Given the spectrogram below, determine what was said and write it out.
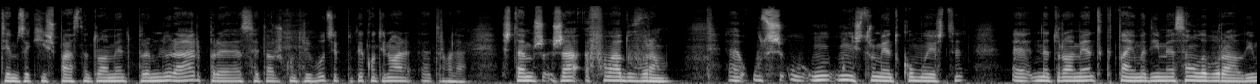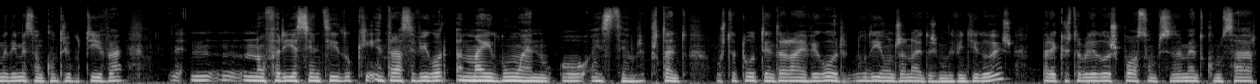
temos aqui espaço naturalmente para melhorar, para aceitar os contributos e poder continuar a trabalhar. Estamos já a falar do verão. Uh, um, um, instrumento como este, naturalmente, que tem uma dimensão laboral e uma dimensão contributiva, não faria sentido que entrasse em vigor a meio de um ano ou em setembro. Portanto, o Estatuto entrará em vigor no dia 1 de janeiro de 2022, para que os trabalhadores possam precisamente começar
